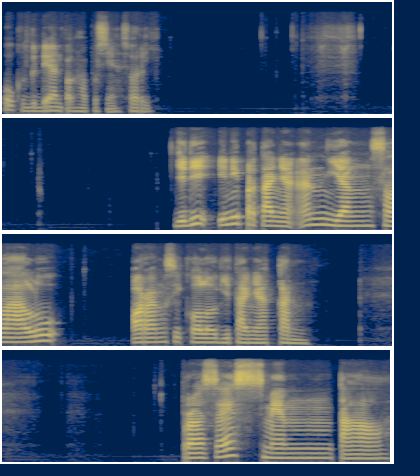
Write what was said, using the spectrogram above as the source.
oh kegedean penghapusnya, sorry. Jadi ini pertanyaan yang selalu orang psikologi tanyakan. Proses mental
